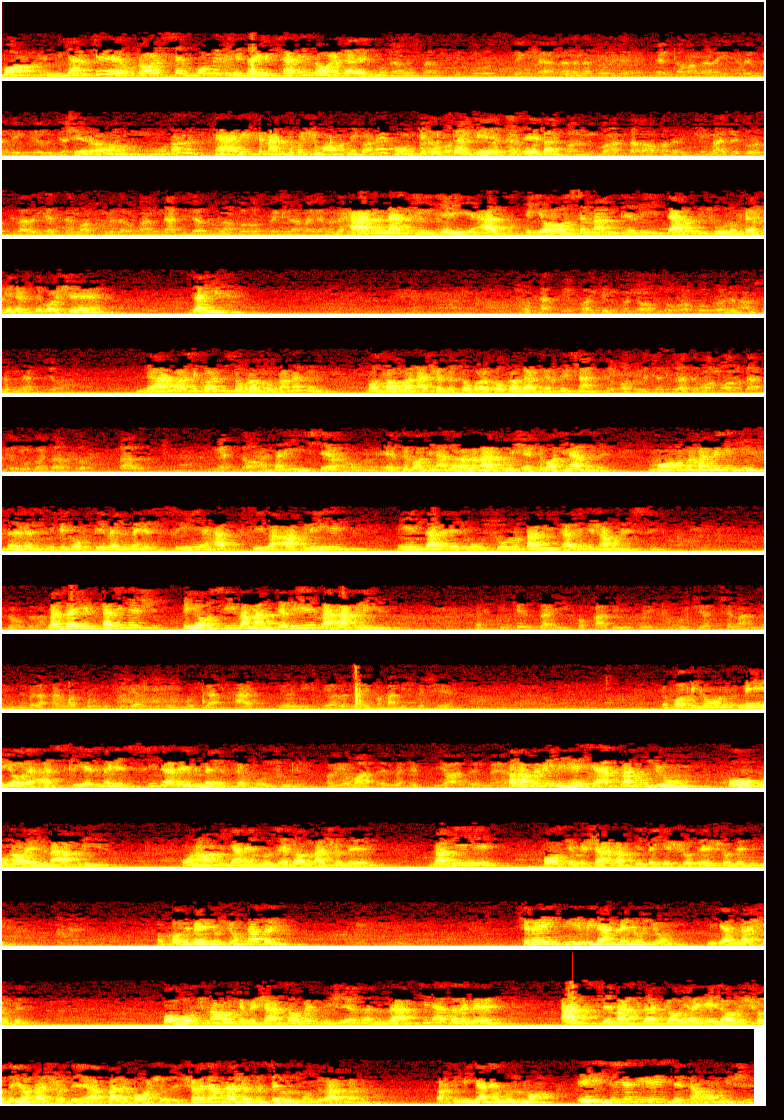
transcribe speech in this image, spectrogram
ما میگم که راه سوم دیگه ضعیفترین راه در علم اصول. چرا؟ اونا به تعریف منطق شما نگاه نکن که گفتن که چیزه بر هر نتیجه ای از قیاس منطقی در اصول و فقه گرفته باشه ضعیفه تصدیق هایی که کبرا همش همین نتیجه نه ما اصلا کاری به صغرا کبرا نداریم. ما تا حالا نشده صغرا کبرا در فقه بشیم تطبیقات به چه صورت عنوان رو تطبیق می‌کنید در اصلا هیچ ارتباطی نداره. حالا معلوم میشه ارتباطی نداره. ما می‌خوایم بگیم که این سه اسمی که گفتیم علم حسی حدسی و عقلی این در علم اصول قوی ترینش همون حسی. و ضعیفترینش قیاسی و منطقی و عقلیه که ضعیف و قوی می‌کنید تو حجیت چه معنی اینه بالاخره ما تو اصولی هم این حجت هست یا نیست یا ضعیف و قویش به چیه؟ به خاطر که اون معیار اصلی علم حسی در علم فقه اصوله. حالا ما از علم حسی یا از علم الان ببین هیئت و نجوم خب اونها علم عقلیه. اونها میگن امروز هلال نشده ولی حاکم شهر وقتی بگه شده شده دیگه. ما کاری به نجوم نداریم. چرا هی گیر میدن به نجوم؟ میگن نشده. با حکم حاکم شهر ثابت میشه. اصلا ضبطی نداره به اصل مطلب که آیا هلال شده یا نشده. اول ماه شده. شاید هم نشده سه روز مونده به اول ماه. وقتی میگن امروز ما عیده یعنی عیده. تمام میشه.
